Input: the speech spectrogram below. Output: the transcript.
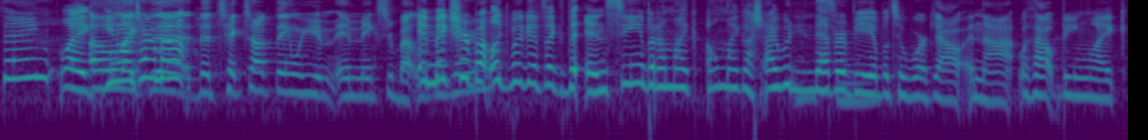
thing. Like, oh, you know like what I'm talking the, about? the TikTok thing where you, it makes your butt. Look it look makes your butt look big. It's like the inseam, but I'm like, oh my gosh, I would never be able to work out in that without being like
